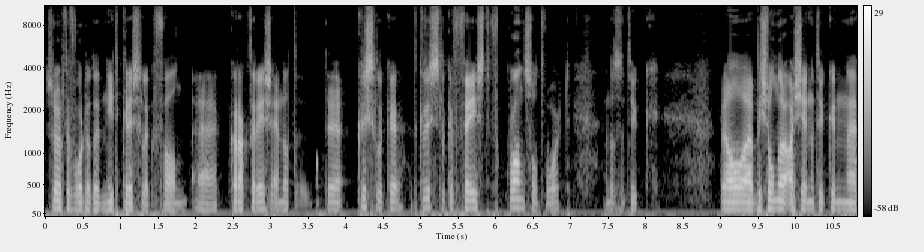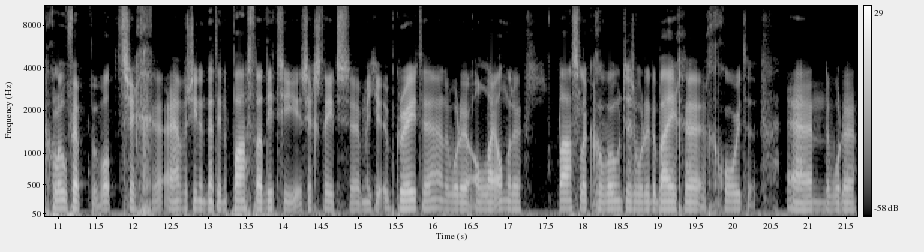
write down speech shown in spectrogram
zorgt ervoor dat het niet christelijk van uh, karakter is en dat de christelijke, het christelijke feest verkwanseld wordt. En dat is natuurlijk wel uh, bijzonder als je natuurlijk een uh, geloof hebt wat zich, we zien het net in de paastraditie, zich steeds een beetje upgrade. Hè. Er worden allerlei andere plaatselijke gewoontes worden erbij gegooid en er worden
